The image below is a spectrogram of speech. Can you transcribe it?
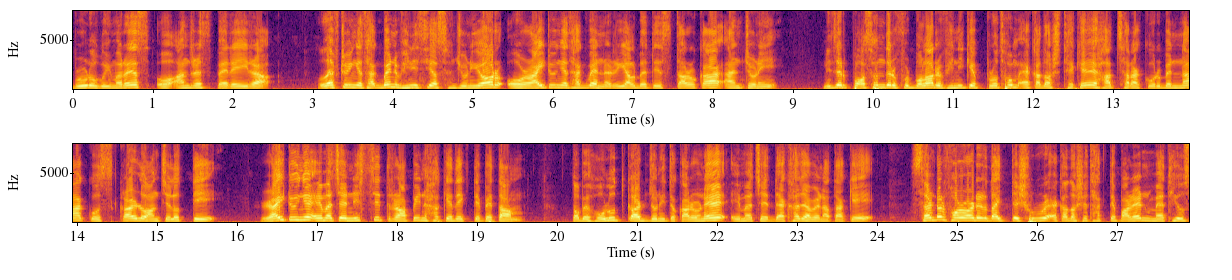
ব্রুনো গুইমারেস ও আন্দ্রেস পেরেইরা। লেফট উইংয়ে থাকবেন ভিনিসিয়াস জুনিয়র ও রাইট উইংয়ে থাকবেন রিয়াল বেতিস তারকা অ্যান্টনি। নিজের পছন্দের ফুটবলার ভিনিকে প্রথম একাদশ থেকে হাতছাড়া করবেন না কোচ কার্লো আঞ্চেলত্তি। রাইট উইংয়ে এ ম্যাচে নিশ্চিত রাপিন হাকে দেখতে পেতাম। তবে হলুদ কার্ডজনিত কারণে এ ম্যাচে দেখা যাবে না তাকে। সেন্টার ফরওয়ার্ডের দায়িত্বে শুরুর একাদশে থাকতে পারেন ম্যাথিউস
